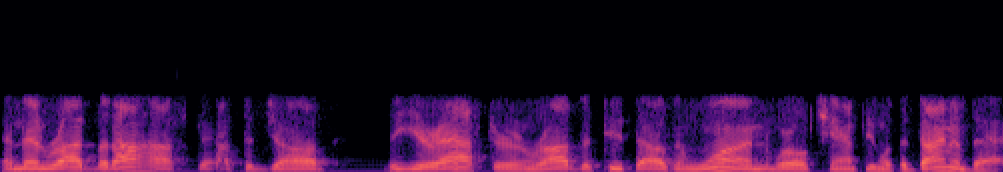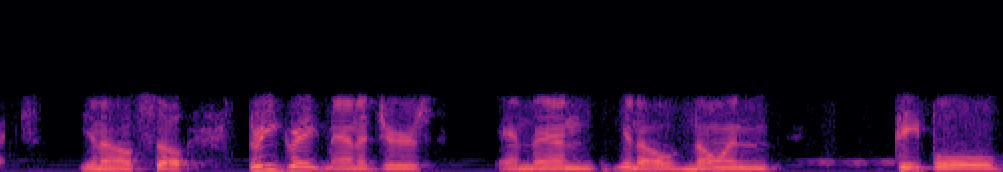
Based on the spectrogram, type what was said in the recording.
and then Rod Barajas got the job the year after, and Rod's a 2001 world champion with the Diamondbacks. You know, so three great managers, and then you know knowing people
